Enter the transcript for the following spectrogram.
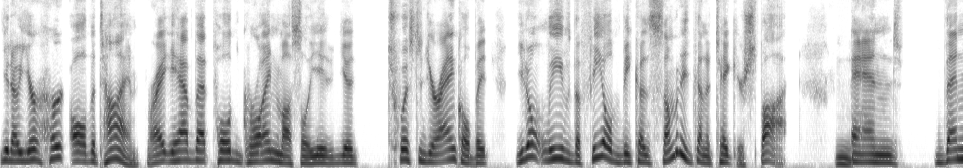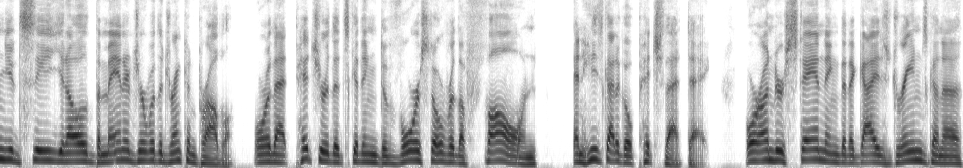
you know, you're hurt all the time, right? You have that pulled groin muscle, you you twisted your ankle, but you don't leave the field because somebody's going to take your spot. Mm. And then you'd see, you know, the manager with a drinking problem or that pitcher that's getting divorced over the phone and he's got to go pitch that day, or understanding that a guy's dream's going to,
